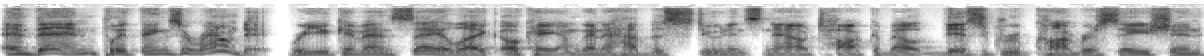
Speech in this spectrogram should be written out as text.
and then put things around it where you can then say like okay i'm going to have the students now talk about this group conversation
